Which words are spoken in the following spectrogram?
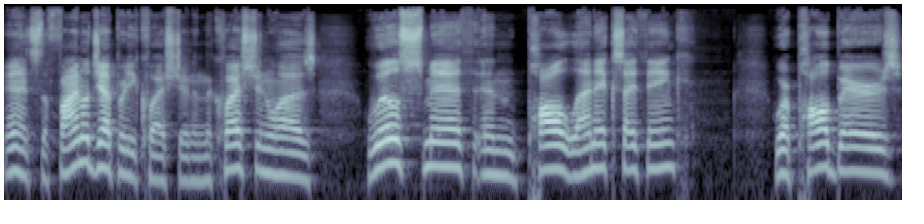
And it's the final Jeopardy question and the question was Will Smith and Paul Lennox, I think, were pallbearers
